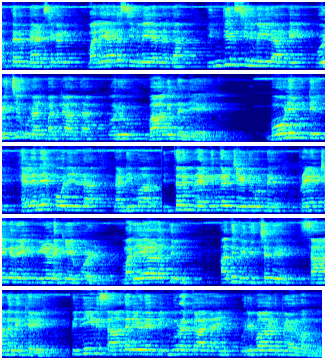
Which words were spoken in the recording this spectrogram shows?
അത്തരം ഡാൻസുകൾ മലയാള സിനിമയിലല്ല ഇന്ത്യൻ സിനിമയിലാകെ ഒഴിച്ചുകൂടാൻ പറ്റാത്ത ഒരു ഭാഗം തന്നെയായിരുന്നു. ബോളിവുഡിൽ ഹെലനെ പോലെയുള്ള നടിമാർ ഇത്തരം രംഗങ്ങൾ ചെയ്തുകൊണ്ട് പ്രേക്ഷകരെ കീഴടക്കിയപ്പോൾ മലയാളത്തിൽ അത് വിധിച്ചത് സാധനയ്ക്കായിരുന്നു. പിന്നീട് സാധനയുടെ പിന്മുറക്കാരായി ഒരുപാട് പേർ വന്നു.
